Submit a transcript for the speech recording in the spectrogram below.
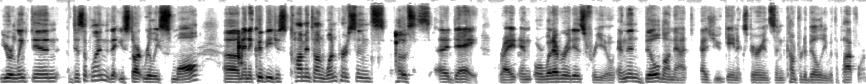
your LinkedIn discipline that you start really small. Um, and it could be just comment on one person's posts a day, right? And or whatever it is for you, and then build on that as you gain experience and comfortability with the platform.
